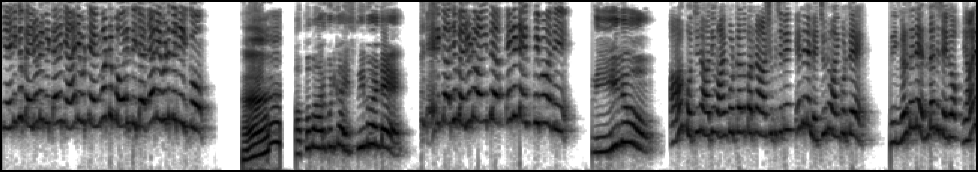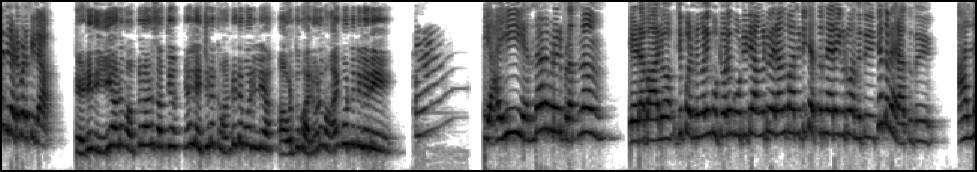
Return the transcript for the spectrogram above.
ഇവിടുന്ന് എങ്ങോട്ടും പറയില്ല ഞാൻ പാർക്കുട്ടി തന്നെ ഇരിക്കും. അപ്പൊ പാറുകുട്ടിക്ക് ഐസ്ക്രീം വേണ്ടേ. നീലു. ആ കൊച്ചിന് ആദ്യം വാങ്ങിക്കൊടുക്കാന്ന് പറഞ്ഞ് ആശിപ്പിച്ചിട്ട് എന്തിനാ ലച്ചുവിന് വാങ്ങിക്കൊടുത്തേ? നിങ്ങൾ തന്നെ എന്താ ചെയ്തോ ഞാൻ ഇതിൽ ഇടപെടത്തില്ല എടി നീയാണ് മക്കളാണ് സത്യം. ഞാൻ ലച്ചുനെ കണ്ടിട്ട് പോലില്ല. അവൾക്ക് ബലൂണ് വാങ്ങിക്കൊടുത്തിട്ടില്ലടി. ഐ, എന്താണ് ഇവിടെ ഒരു പ്രശ്നം എടാ ബാലോ ഇജ്ജ് പെണ്ണുങ്ങളെയും കുട്ടികളെയും കൂട്ടിയിട്ട് അങ്ങോട്ട് വരാന്ന് പറഞ്ഞിട്ട് ഇജ്ജ് എത്ര നേരം ഇവിടെ വന്നിട്ട് ഇജ്ജെന്താ വരാത്തത് അല്ല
